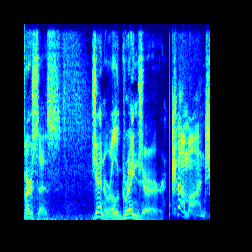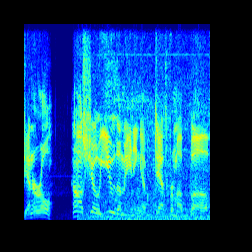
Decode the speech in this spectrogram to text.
versus General Granger. Come on, General. I'll show you the meaning of death from above.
